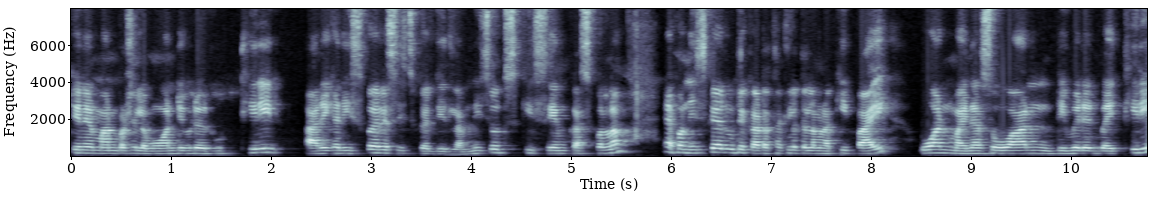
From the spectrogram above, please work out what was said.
টেনের মান বসাইলাম ওয়ান ডিভাইড রুট থ্রি আর এখানে স্কোয়ার স্কোয়ার দিয়ে দিলাম। নিচেও কি সেম কাজ করলাম। এখন স্কোয়ার রুটে কাটা থাকলে তাহলে আমরা কি পাই? One minus one divided by three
